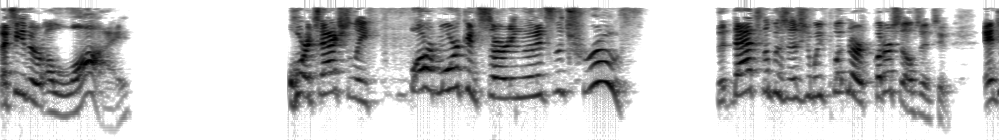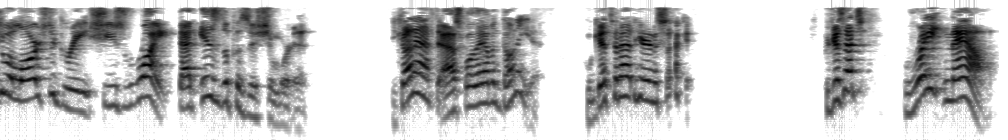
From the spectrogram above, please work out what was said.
That's either a lie or it's actually far more concerning that it's the truth. That that's the position we've put, put ourselves into. And to a large degree, she's right. That is the position we're in. You kind of have to ask why they haven't done it yet. We'll get to that here in a second. Because that's right now,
